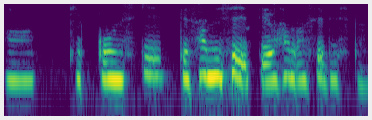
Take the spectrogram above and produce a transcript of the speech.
あー結婚式って寂しいっていう話でしたね。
